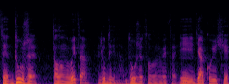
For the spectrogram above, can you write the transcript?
Це дуже талановита людина, дуже талановита. І дякуючи е,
